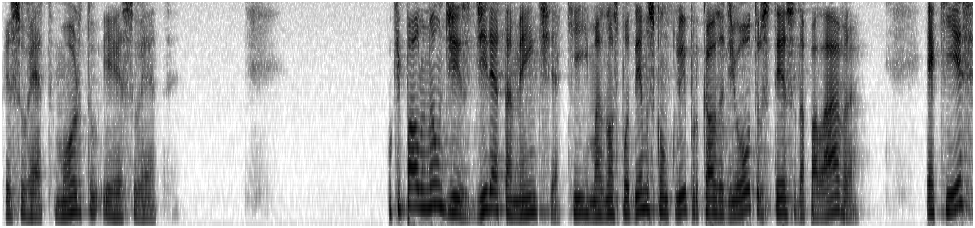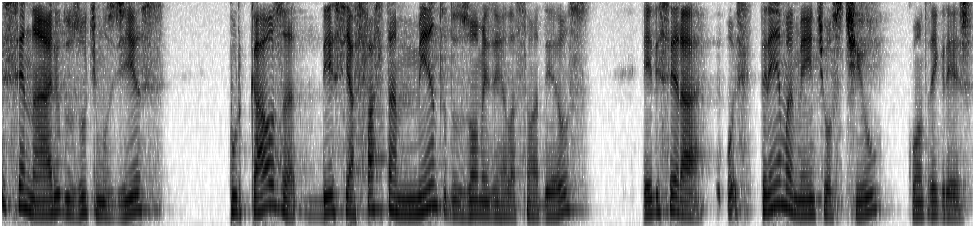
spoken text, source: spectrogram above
ressurreto, morto e ressurreto. O que Paulo não diz diretamente aqui, mas nós podemos concluir por causa de outros textos da palavra, é que esse cenário dos últimos dias, por causa desse afastamento dos homens em relação a Deus, ele será extremamente hostil contra a igreja.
